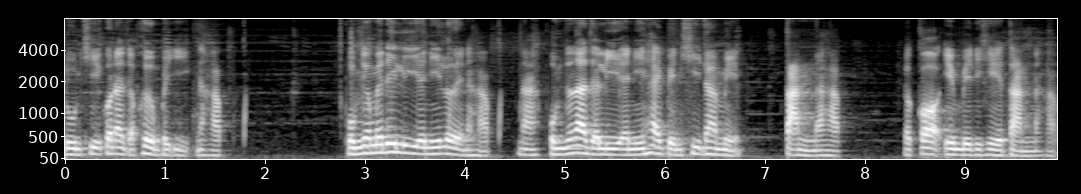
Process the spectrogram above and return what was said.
รูนคีย์ก็น่าจะเพิ่มไปอีกนะครับ ผมยังไม่ได้รีอันนี้เลยนะครับนะผมน่าจะรีอันนี้ให้เป็นคีดาเมจตันนะครับ แล้วก็ MBDK ตันนะครับ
